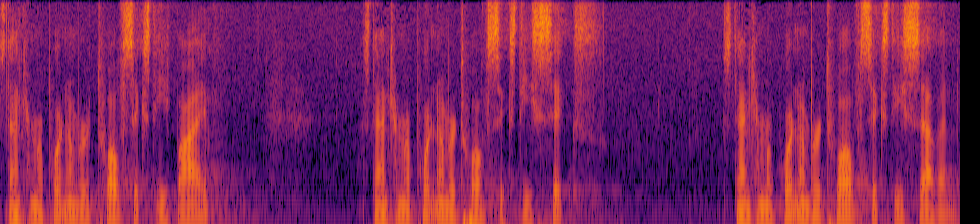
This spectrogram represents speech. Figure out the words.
Stancom report number 1265. Stancom report number 1266. Stancom report number 1267.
